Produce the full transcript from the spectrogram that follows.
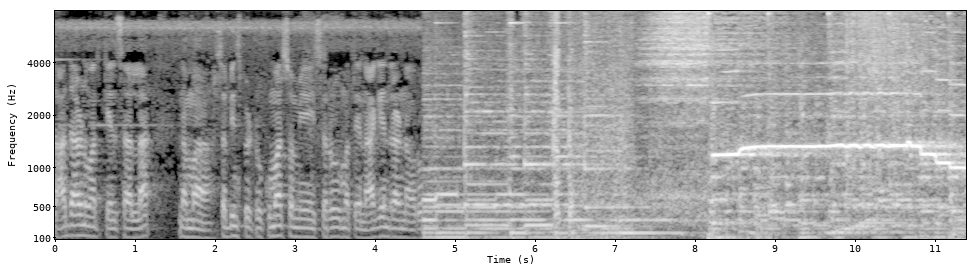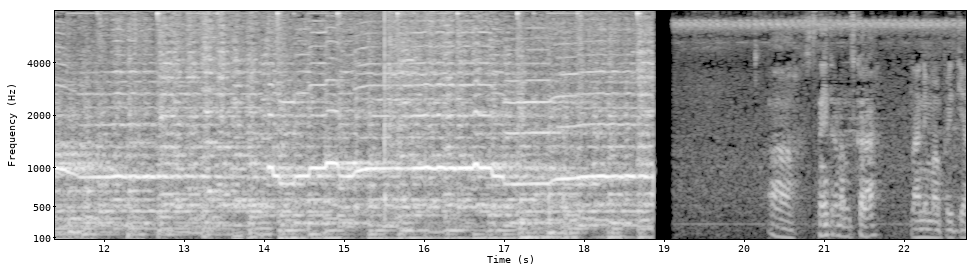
ಸಾಧಾರಣವಾದ ಕೆಲಸ ಅಲ್ಲ. ನಮ್ಮ ಸಬ್ ಇನ್ಸ್ಪೆಕ್ಟರ್ ಕುಮಾರಸ್ವಾಮಿ ಸರ್ ಮತ್ತೆ ನಾಗೇಂದ್ರ ಅಣ್ಣ ಅವರು. ನಾನು ನಿಮ್ಮ ಪ್ರೀತಿಯ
